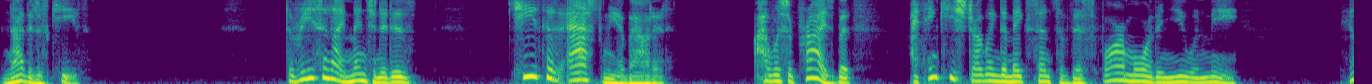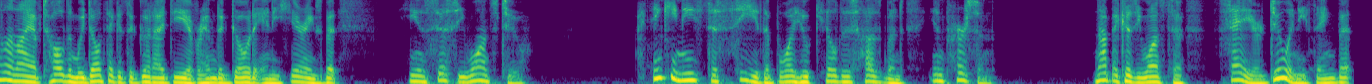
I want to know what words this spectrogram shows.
neither does Keith. The reason I mention it is Keith has asked me about it. I was surprised, but I think he's struggling to make sense of this far more than you and me. Phil and I have told him we don't think it's a good idea for him to go to any hearings, but he insists he wants to. I think he needs to see the boy who killed his husband in person. Not because he wants to say or do anything, but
